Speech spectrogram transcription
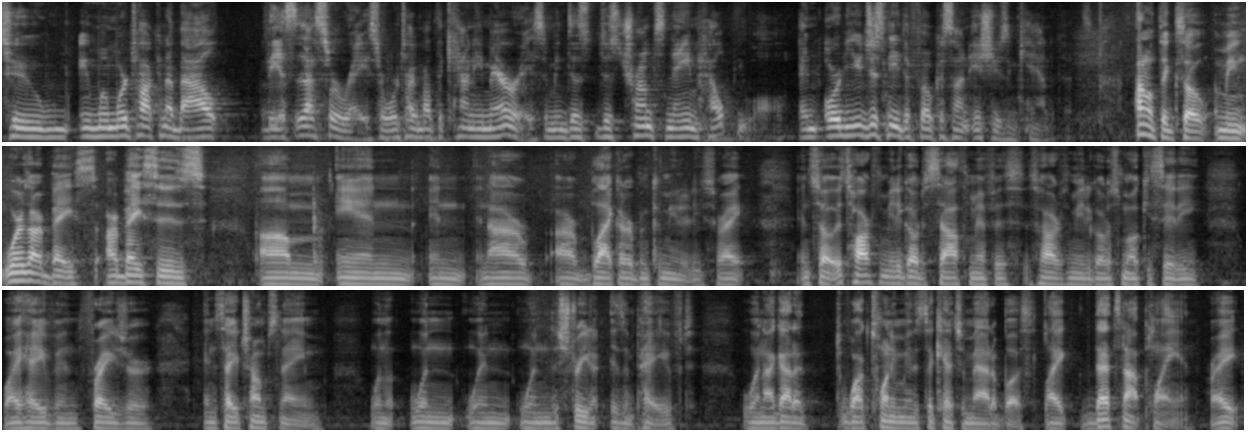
to when we're talking about the assessor race or we're talking about the county mayor race? I mean, does, does Trump's name help you all? And, or do you just need to focus on issues and candidates? I don't think so. I mean, where's our base? Our base is um, in, in, in our, our black urban communities, right? And so it's hard for me to go to South Memphis. It's hard for me to go to Smoky City, Whitehaven, Frayser, and say Trump's name when, when, when, when the street isn't paved when I got to walk 20 minutes to catch a MATA bus. Like, that's not playing, right?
